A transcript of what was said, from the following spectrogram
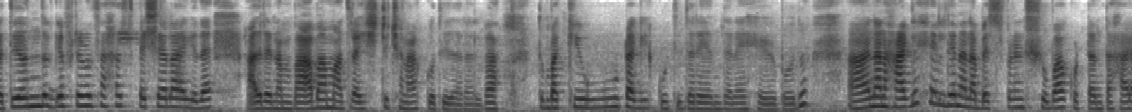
ಪ್ರತಿಯೊಂದು ಗಿಫ್ಟೂ ಸಹ ಸ್ಪೆಷಲ್ ಆಗಿದೆ. ಆದರೆ ನಮ್ಮ ಬಾಬಾ ಮಾತ್ರ ಇಷ್ಟು ಚೆನ್ನಾಗಿ ಕೂತಿದ್ದಾರಲ್ವ ತುಂಬ ಕ್ಯೂಟಾಗಿ ಕೂತಿದ್ದಾರೆ ಅಂತಲೇ ಹೇಳ್ಬೋದು. ನಾನು ಹಾಗೆ ಹೇಳಿದೆ, ನನ್ನ ಬೆಸ್ಟ್ ಫ್ರೆಂಡ್ ಶುಭ ಕೊಟ್ಟಂತಹ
